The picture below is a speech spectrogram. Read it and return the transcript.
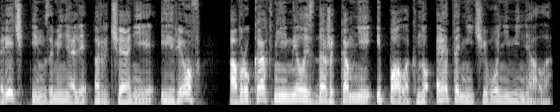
речь им заменяли рычание и рев, а в руках не имелось даже камней и палок, но это ничего не меняло.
